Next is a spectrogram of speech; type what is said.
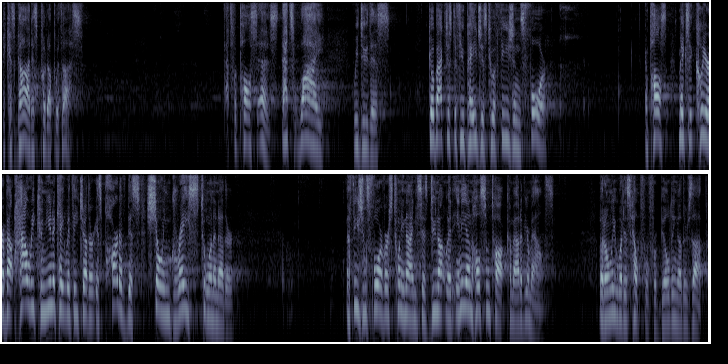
because God has put up with us. That's what Paul says. That's why we do this. Go back just a few pages to Ephesians 4. And Paul makes it clear about how we communicate with each other is part of this showing grace to one another. Ephesians 4, verse 29, he says, Do not let any unwholesome talk come out of your mouths, but only what is helpful for building others up.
